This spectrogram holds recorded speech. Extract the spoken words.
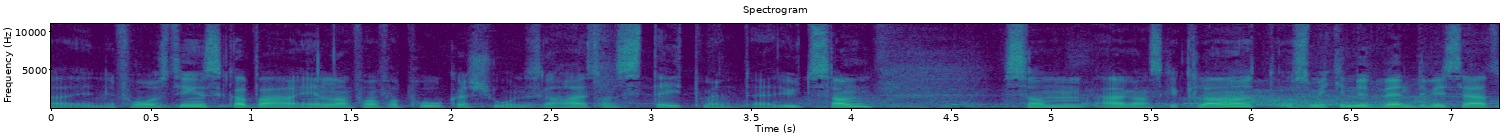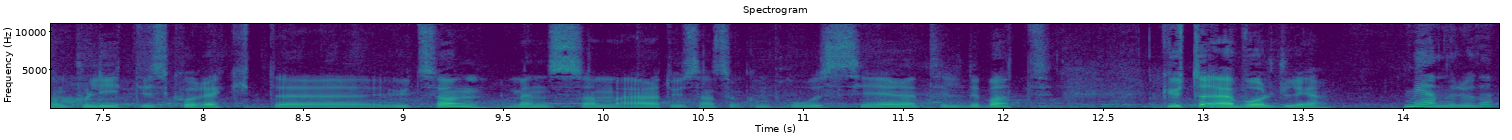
en forestilling skal være en eller annen form for provokasjon. Det skal ha et sånt statement, et utsagn som er ganske klart, og som ikke nødvendigvis er et sånn politisk korrekt uh, utsagn, men som er et utsagn som kan provosere til debatt. Gutter er voldelige. Mener du det?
